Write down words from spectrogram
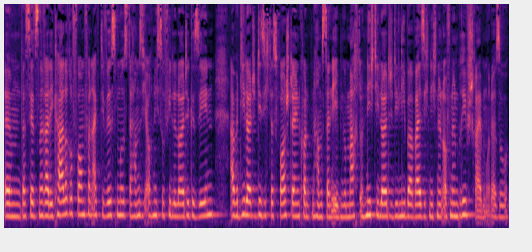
Ähm, das ist jetzt eine radikalere Form von Aktivismus. Da haben sich auch nicht so viele Leute gesehen. Aber die Leute, die sich das vorstellen konnten, haben es dann eben gemacht und nicht die Leute, die lieber, weiß ich nicht, einen offenen Brief schreiben oder so.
